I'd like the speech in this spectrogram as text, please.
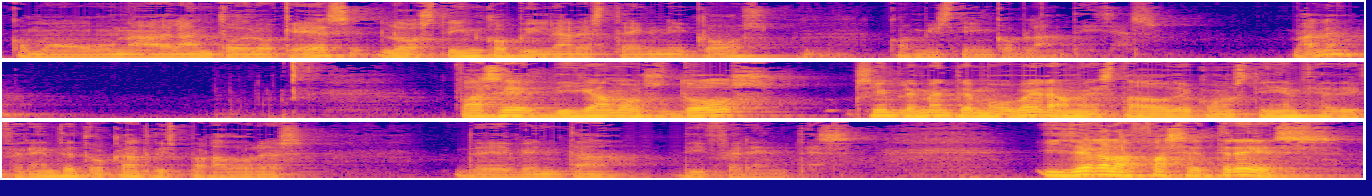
como un adelanto de lo que es los 5 pilares técnicos con mis 5 plantillas. ¿Vale? Fase, digamos, 2, simplemente mover a un estado de conciencia diferente, tocar disparadores de venta diferentes. Y llega la fase 3,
